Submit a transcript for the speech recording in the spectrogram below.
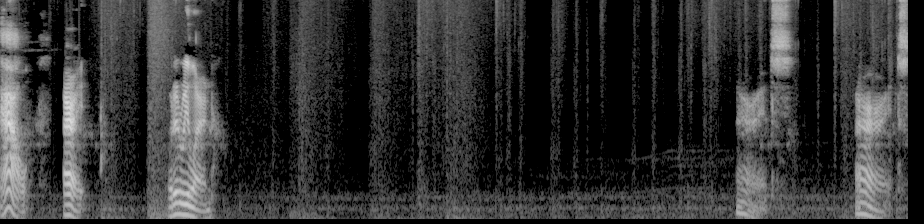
Ow! Alright. What did we learn? Alright. Alright.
